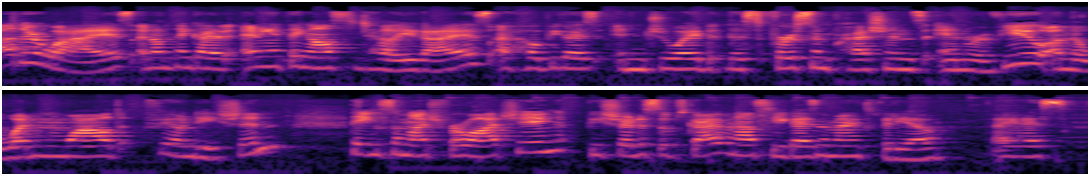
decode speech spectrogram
Otherwise, I don't think I have anything else to tell you guys. I hope you guys enjoyed this first impressions and review on the Wet n Wild foundation. Thanks so much for watching. Be sure to subscribe and I'll see you guys in my next video. Bye guys.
